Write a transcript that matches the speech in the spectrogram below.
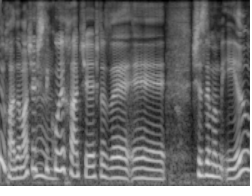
במיוחד, זה אמר שיש mm. סיכוי אחד שיש לזה, אה, שזה ממאיר,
